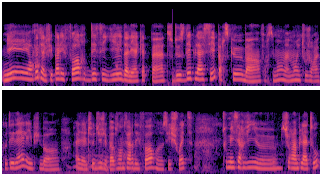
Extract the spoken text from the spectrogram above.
mais en fait, elle fait pas l'effort d'essayer d'aller à quatre pattes, de se déplacer parce que bah, forcément, maman est toujours à côté d'elle. Et puis, bah, elle, elle se dit, j'ai pas besoin de faire d'efforts, c'est chouette. Tout m'est servi sur un plateau.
